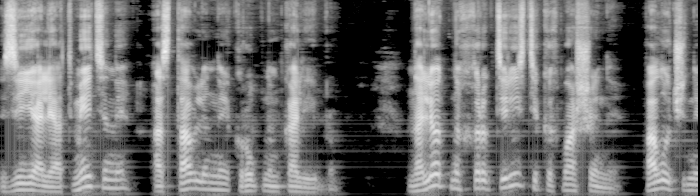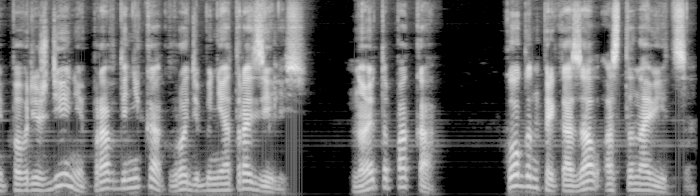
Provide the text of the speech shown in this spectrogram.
зияли отметины, оставленные крупным калибром. На летных характеристиках машины Полученные повреждения, правда, никак вроде бы не отразились. Но это пока. Коган приказал остановиться.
